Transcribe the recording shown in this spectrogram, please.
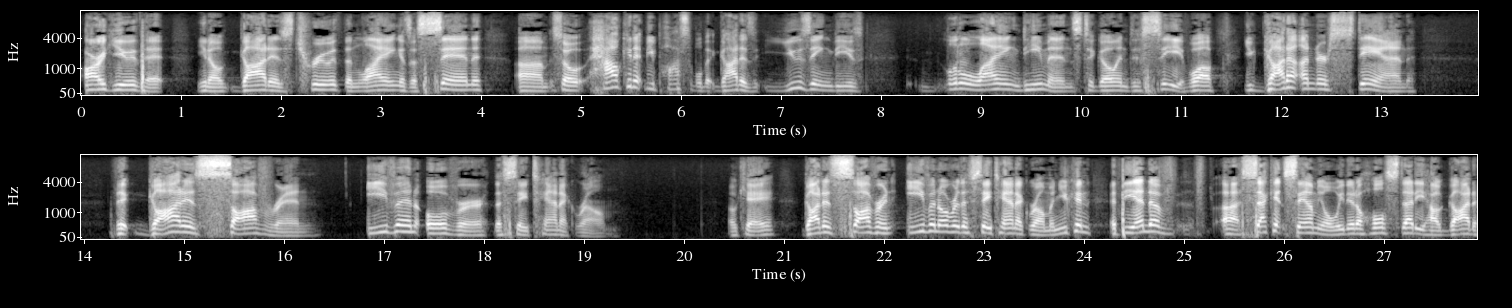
argue that, you know, God is truth and lying is a sin. Um, so, how can it be possible that God is using these little lying demons to go and deceive? Well, you got to understand that God is sovereign even over the satanic realm. Okay? God is sovereign even over the satanic realm. And you can, at the end of uh, 2 Samuel, we did a whole study how God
